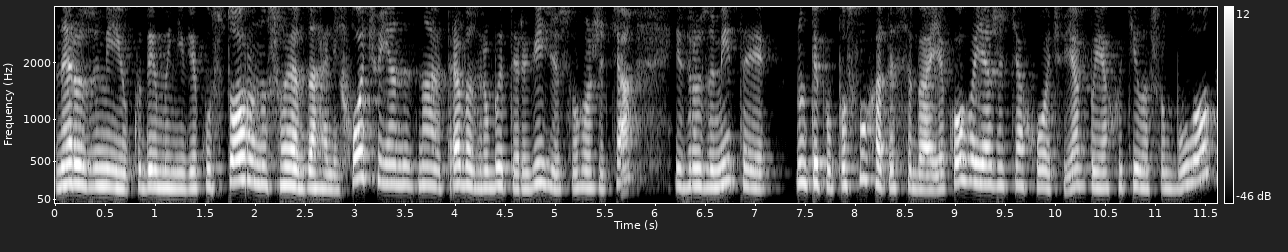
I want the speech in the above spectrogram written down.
не розумію, куди мені, в яку сторону, що я взагалі хочу, я не знаю. Треба зробити ревізію свого життя і зрозуміти, ну, типу, послухати себе, якого я життя хочу, як би я хотіла, щоб було,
